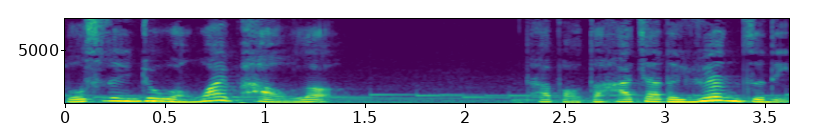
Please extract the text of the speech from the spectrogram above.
罗斯林就往外跑了。他跑到他家的院子里。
